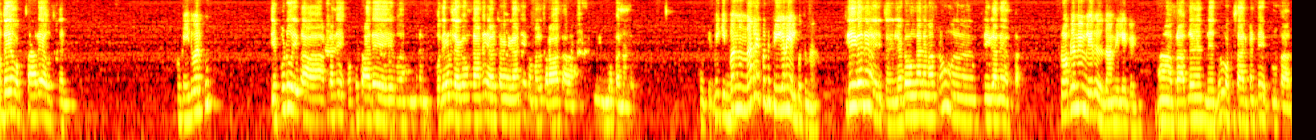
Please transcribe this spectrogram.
ఉదయం ఒకసారే అవుతుందండి. ఓకే ఇది వరకు? ఎప్పుడు ఇక అట్లనే ఒకసారి ఉదయం లేవగానే వెళ్ళటమే కానీ ఇక మళ్ళీ తర్వాత పని ఉండదు. ఓకే మీకు ఇబ్బంది ఉందా లేకపోతే ఫ్రీగానే వెళ్ళిపోతున్నారు? ఫ్రీగానే అవుతుంది లెగవంగానే మాత్రం ఫ్రీగానే వెళ్తా ప్రాబ్లం ఏం లేదు కదా దాని రిలేటెడ్ ప్రాబ్లం ఏం లేదు. ఒకసారి కంటే ఎక్కువ కాదు.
